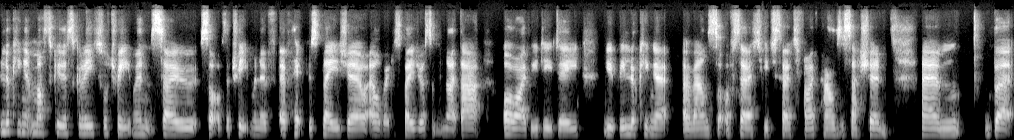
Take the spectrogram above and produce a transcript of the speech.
looking at musculoskeletal treatment, so sort of the treatment of, of hip dysplasia or elbow dysplasia or something like that, or IVDD, you'd be looking at around sort of 30 to 35 pounds a session. Um, but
